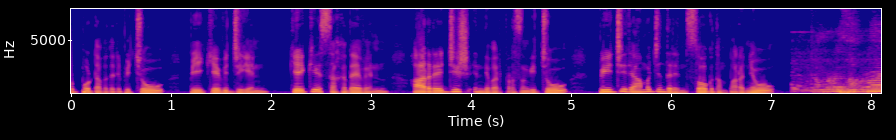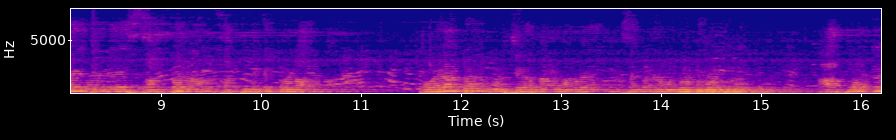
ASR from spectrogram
റിപ്പോർട്ട് അവതരിപ്പിച്ചു. P K Vijayan K K Sahadevan R Rajeesh എന്നിവർ പ്രസംഗിച്ചു. പി ജി രാമചന്ദ്രൻ സ്വാഗതം പറഞ്ഞു. നമ്മുടെ സമുദായത്തിന്റെ പോരാട്ടവും കൂടി ചേർന്നാണ് നമ്മുടെ ഈ സംഘടന മുന്നോട്ട് പോകുന്നത്. ആ പോക്ക്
